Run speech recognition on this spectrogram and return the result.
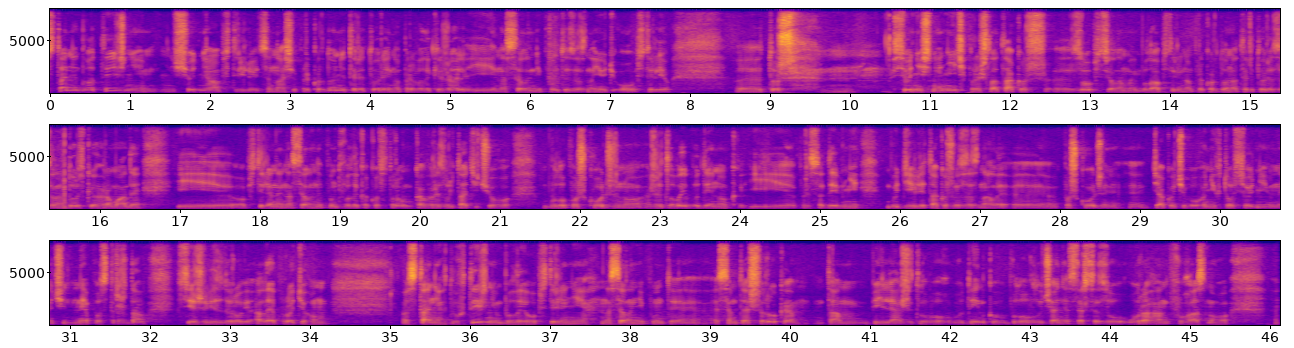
Останні два тижні щодня обстрілюються наші прикордонні території, на превеликий жаль, і населені пункти зазнають обстрілів. Е, Тож сьогоднішня ніч пройшла також е, з обстрілами. Була обстріляна прикордонна територія Зелендольської громади і обстріляний населений пункт Велика Костромка, в результаті чого було пошкоджено житловий будинок і присадибні будівлі також зазнали е, пошкодження. Е, Дякуючи Богу, ніхто сьогодні вночі не постраждав, всі живі, здорові, але протягом Останніх двох тижнів були обстріляні населені пункти СМТ Широке. Там біля житлового будинку було влучання СРСЗО ураган фугасного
